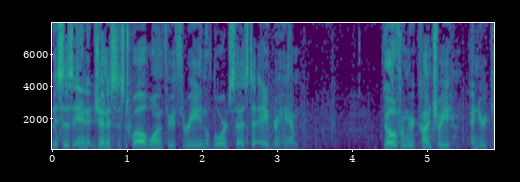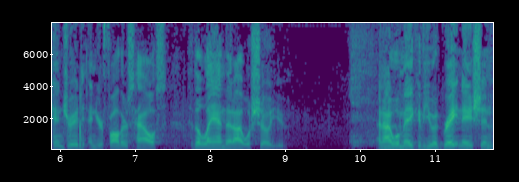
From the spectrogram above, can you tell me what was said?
This is in Genesis 12, 1 through 3. And the Lord says to Abraham, Go from your country and your kindred and your father's house to the land that I will show you. And I will make of you a great nation,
